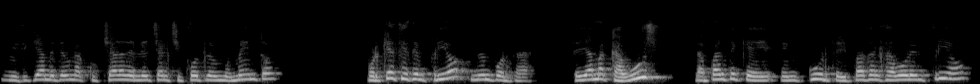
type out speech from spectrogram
ni siquiera meter una cuchara de leche al chipotle un momento. ¿Por qué si es en frío? No importa. Se llama kabush, la parte que encurte y pasa el sabor en frío,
